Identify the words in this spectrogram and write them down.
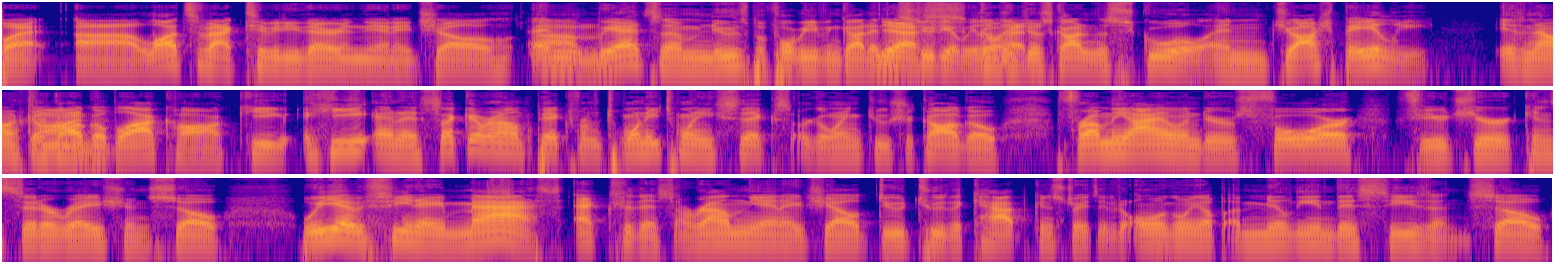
But uh, lots of activity there in the NHL. And Um, we had some news before we even got in yes, the studio. We literally just got into school, and Josh Bailey is now a. Chicago Blackhawk. He he and a second round pick from 2026 are going to Chicago from the Islanders for future consideration. So we have seen a mass exodus around the NHL due to the cap constraints. It's only going up a million this season. So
